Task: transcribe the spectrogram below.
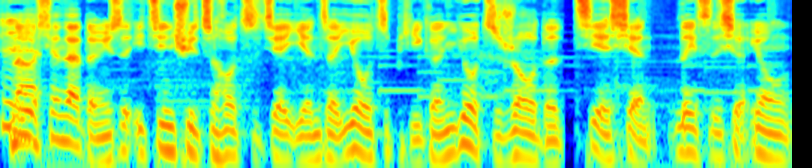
那现在等于是一进去之后，直接沿着柚子皮跟柚子肉的界限，类似像用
